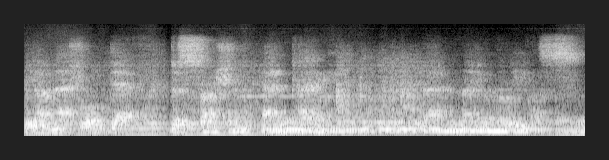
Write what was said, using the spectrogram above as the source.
the unnatural death, destruction, and panic? That night of the Lepus.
